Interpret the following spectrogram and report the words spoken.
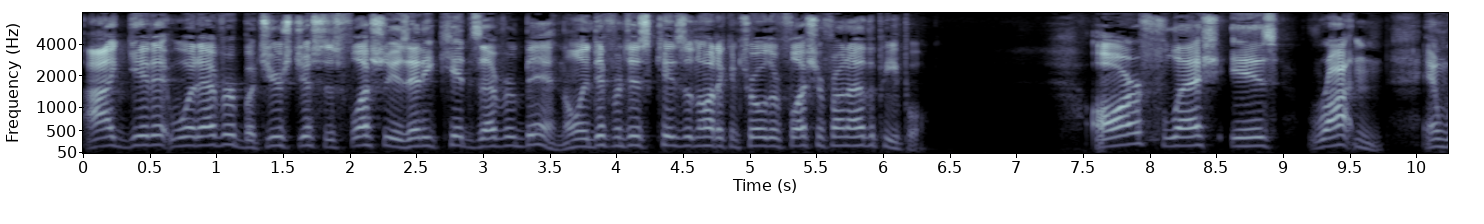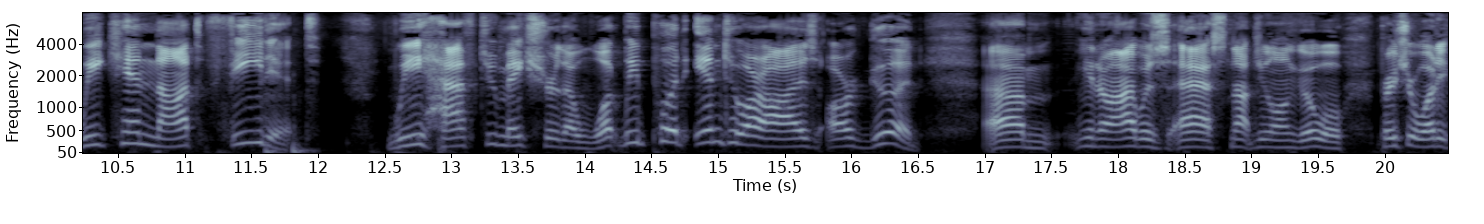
I get it, whatever, but you're just as fleshly as any kid's ever been. The only difference is kids don't know how to control their flesh in front of other people. Our flesh is rotten and we cannot feed it. We have to make sure that what we put into our eyes are good. Um, you know, I was asked not too long ago, well, preacher, what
